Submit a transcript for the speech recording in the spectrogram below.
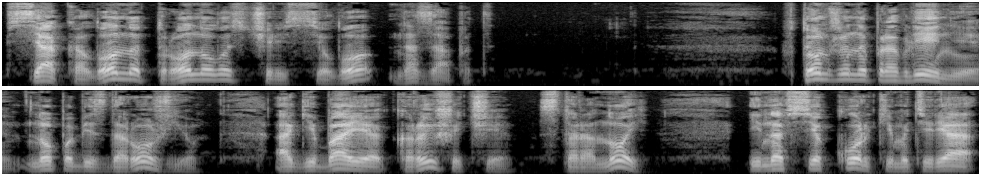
вся колонна тронулась через село на запад. В том же направлении, но по бездорожью, огибая Крышичи стороной и на все корки матеря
